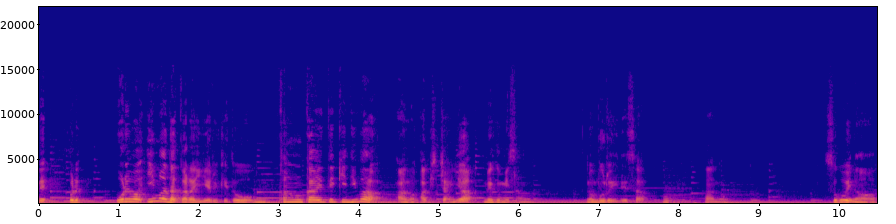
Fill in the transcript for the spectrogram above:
でこれ俺は今だから言えるけど、うん。考え的にはあのあきちゃんやめぐみさんの部類でさ、あのすごいなっ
